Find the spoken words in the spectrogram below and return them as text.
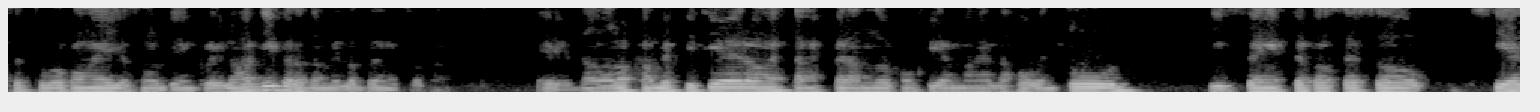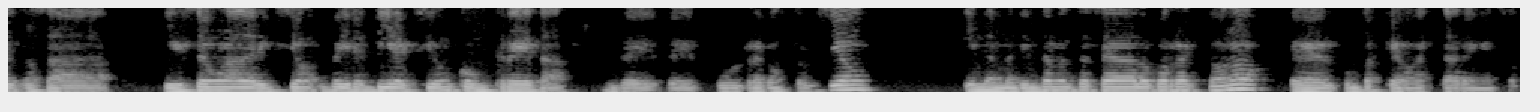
se estuvo con ellos, se me olvidó incluirlos aquí, pero también los veo en el sótano. Eh, dado los cambios que hicieron, están esperando confiar más en la juventud, irse en este proceso, o sea, irse en una dirección, dirección concreta de, full reconstrucción, independientemente sea lo correcto o no, el punto es que van a estar en eso.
